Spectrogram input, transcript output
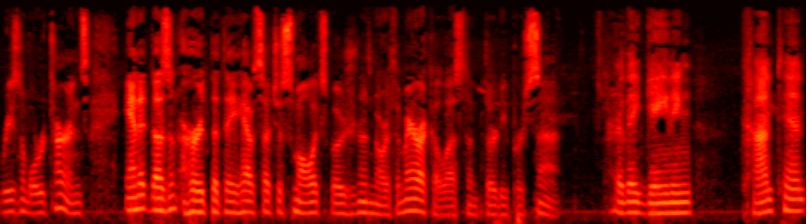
reasonable returns. And it doesn't hurt that they have such a small exposure to North America, less than thirty percent. Are they gaining content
